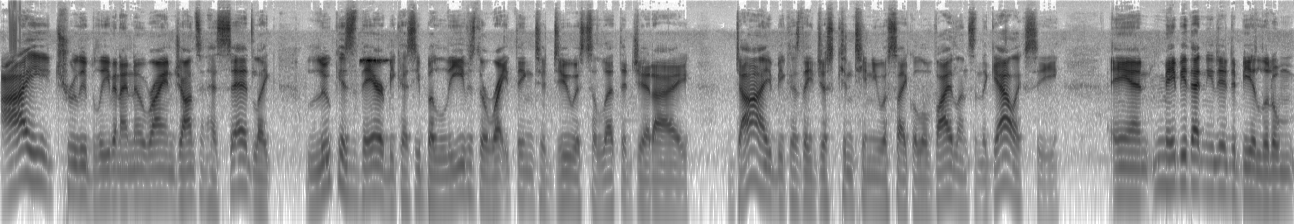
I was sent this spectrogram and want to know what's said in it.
I truly believe, and I know Rian Johnson has said like Luke is there because he believes the right thing to do is to let the Jedi die because they just continue a cycle of violence in the galaxy. And maybe that needed to be a little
